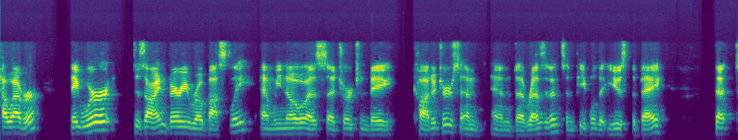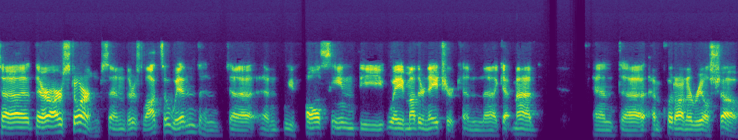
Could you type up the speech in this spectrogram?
However, they were designed very robustly, and we know as uh, Georgian Bay cottagers and, and uh, residents and people that use the bay that uh, there are storms and there's lots of wind and uh, and we've all seen the way Mother Nature can uh, get mad and uh, and put on a real show.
